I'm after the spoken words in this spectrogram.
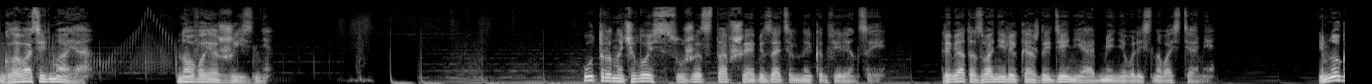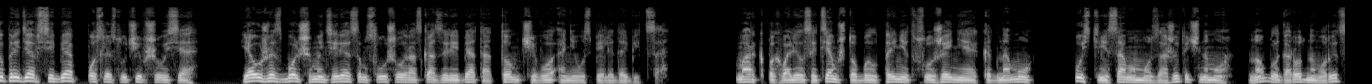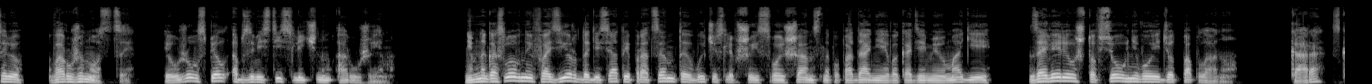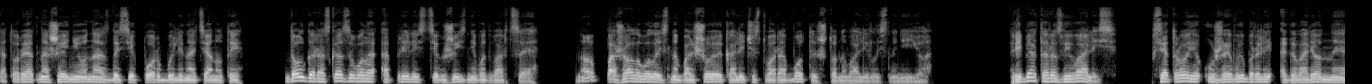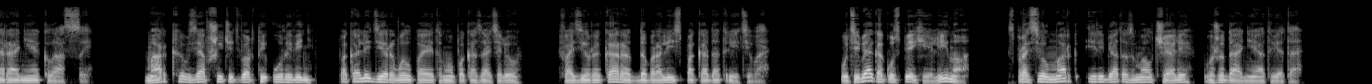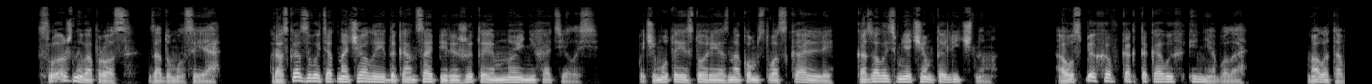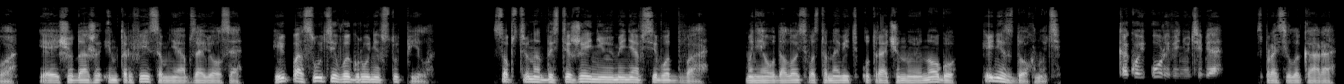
Глава седьмая. Новая жизнь. Утро началось с уже ставшей обязательной конференции. Ребята звонили каждый день и обменивались новостями. Немного придя в себя после случившегося, я уже с большим интересом слушал рассказы ребят о том, чего они успели добиться. Марк похвалился тем, что был принят в служение к одному, пусть и не самому зажиточному, но благородному рыцарю, вооруженосцы, и уже успел обзавестись личным оружием. Немногословный Фазир до десятой процента, вычисливший свой шанс на попадание в Академию магии, заверил, что все у него идет по плану. Кара, с которой отношения у нас до сих пор были натянуты, долго рассказывала о прелестях жизни во дворце, но пожаловалась на большое количество работы, что навалилось на нее. Ребята развивались. Все трое уже выбрали оговоренные ранее классы. Марк, взявший четвертый уровень, пока лидировал по этому показателю. Фазир и Кара добрались пока до третьего. «У тебя как успехи, Лино?» — спросил Марк, и ребята замолчали в ожидании ответа. «Сложный вопрос», — задумался я. Рассказывать от начала и до конца пережитое мной не хотелось. Почему-то история знакомства с Калли казалась мне чем-то личным. А успехов как таковых и не было. Мало того, я еще даже интерфейсом не обзавелся и, по сути, в игру не вступил. Собственно, достижений у меня всего два. Мне удалось восстановить утраченную ногу и не сдохнуть. «Какой уровень у тебя?» — спросила Кара.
